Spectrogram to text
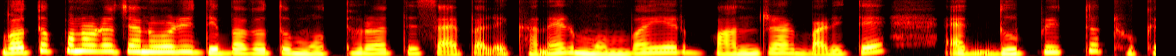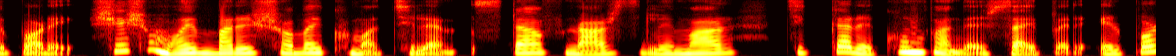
গত পনেরো জানুয়ারি দিবাগত মধ্যরাতে সাইফ আলী খানের মুম্বাইয়ের বান্দ্রার বাড়িতে এক দুর্বৃত্ত ঢুকে পড়ে। সে সময় বাড়ির সবাই ঘুমাচ্ছিলেন। স্টাফ, নার্স লেমার চিৎকারে ঘুম ভাঙে সাইফের এরপর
